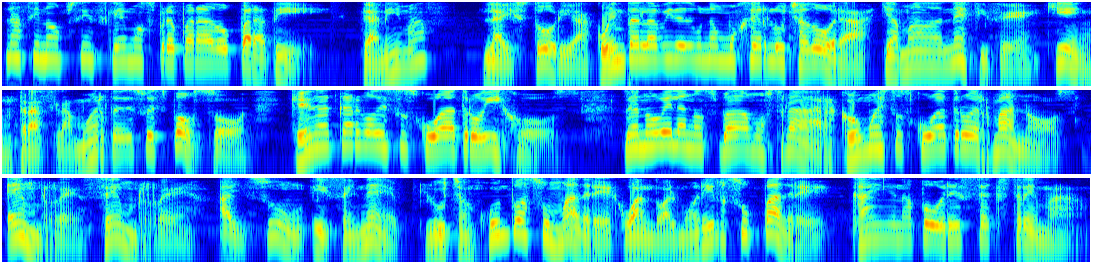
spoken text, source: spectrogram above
la sinopsis que hemos preparado para ti. ¿Te animas? La historia cuenta la vida de una mujer luchadora llamada Néfice, quien, tras la muerte de su esposo, queda a cargo de sus cuatro hijos. La novela nos va a mostrar cómo estos cuatro hermanos, Emre, Semre, Aisun y Zeynep, luchan junto a su madre cuando al morir su padre caen en la pobreza extrema.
